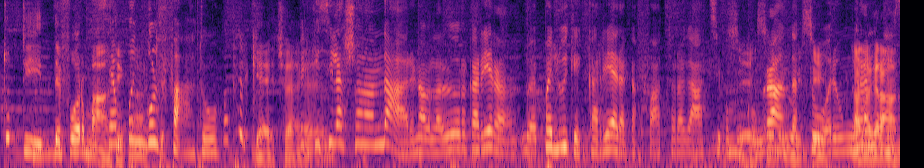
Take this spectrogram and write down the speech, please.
tutti deformati? Sei un po' ingolfato. Ma perché? Cioè, Perché si lasciano andare, no? La loro carriera. e Poi lui che carriera che ha fatto, ragazzi. Comunque Sì, un sì, grande lui sì. attore, un alla grande.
